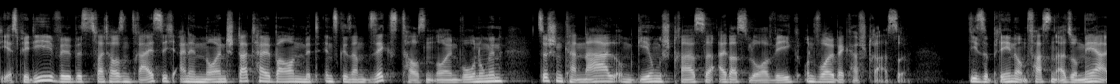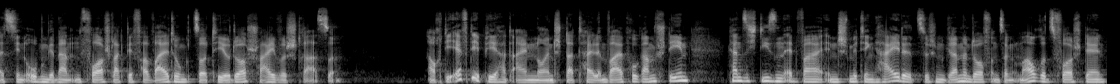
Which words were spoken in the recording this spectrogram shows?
Die SPD will bis 2030 einen neuen Stadtteil bauen mit insgesamt 6000 neuen Wohnungen zwischen Kanal, Umgehungsstraße, Albersloher Weg und Wolbecker Straße. Diese Pläne umfassen also mehr als den oben genannten Vorschlag der Verwaltung zur Theodor-Scheiwe-Straße. Auch die FDP hat einen neuen Stadtteil im Wahlprogramm stehen, kann sich diesen etwa in Schmitting-Heide zwischen Gremmendorf und St. Mauritz vorstellen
